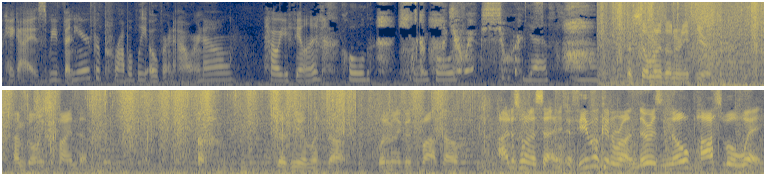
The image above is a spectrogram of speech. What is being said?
Okay, guys, we've been here for probably over an hour now. How are you feeling? Cold. Very cold. You're wearing shorts. Yes. If someone is underneath here, I'm going to find them. Ugh, doesn't even lift up. Would have been a good spot though. I just want to say, if people can run, there is no possible way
